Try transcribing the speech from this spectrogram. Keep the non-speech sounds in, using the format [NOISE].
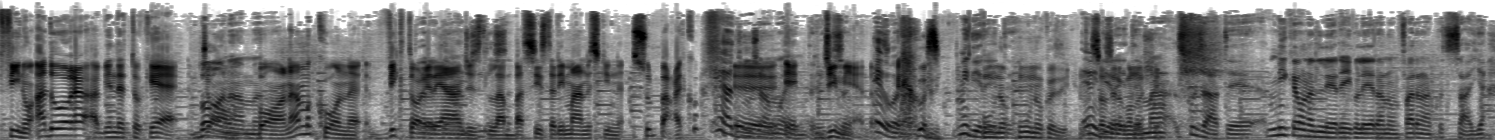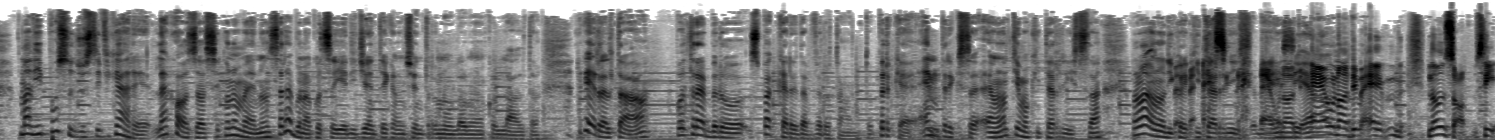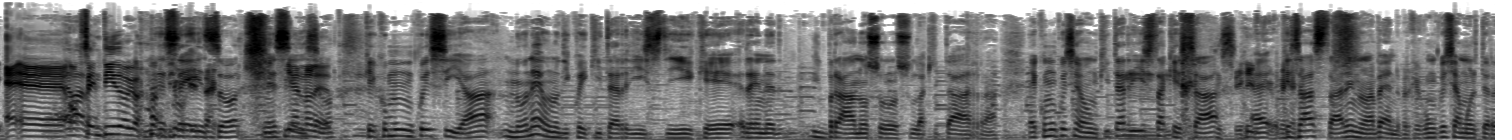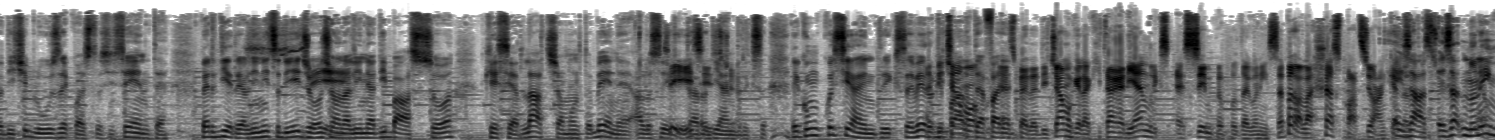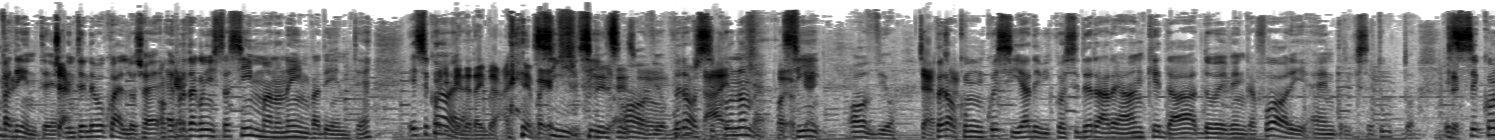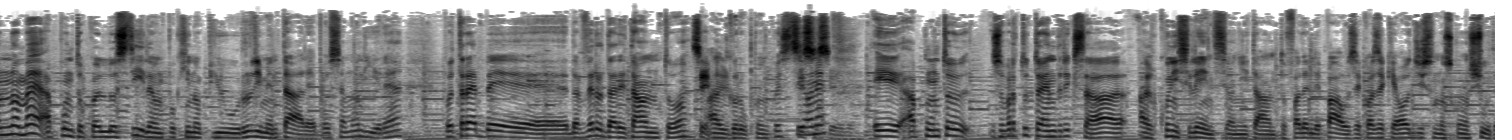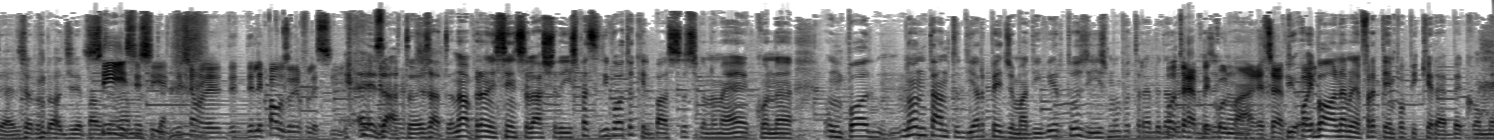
fino ad ora abbiamo detto che è Bonham, Bonham con Victoria De Angelis, la bassista di Maneskin sul palco e aggiungiamo eh, e Jimi Hendrix. E ora, [LAUGHS] così, mi direte, uno, uno così. Non so direte, se lo conosci. Ma scusate, mica una delle regole era non fare una cozzaglia, ma vi posso giustificare, la cosa secondo me non sarebbe una cozzaglia di gente che non c'entra nulla l'una con l'altra, perché in realtà potrebbero spaccare davvero tanto, perché. Hendrix è un ottimo chitarrista, non è uno di quei beh, chitarristi, beh, è, un, sì, è, un ottimo, è, non so, sì, è, eh, ho sentito che è nel senso, nel senso che comunque sia non è uno di quei chitarristi che rende il brano solo sulla chitarra, è comunque sia un chitarrista mm. che, sa, [LAUGHS] sì, eh, che sa stare in una band, perché comunque si ha radici blues e questo si sente. Per dire, all'inizio di Joe sì. c'è una linea di basso che si allaccia molto bene allo stile sì, chitarra di Hendrix. E comunque sia Hendrix, è vero eh, che diciamo, parte a fare... Eh, aspetta, diciamo che la chitarra di Hendrix è sempre protagonista, però lascia spazio anche a... Esatto, esatto, non è okay. invadente, cioè, intendevo quello, cioè okay. è protagonista sì, ma non è invadente. E secondo Poi me... dipende dai brani. [LAUGHS] sì, sì, senso, ovvio, però secondo me... Poi, sì, okay. ovvio. Certo, però certo. comunque sia devi considerare anche da dove venga fuori Hendrix e tutto. E sì. Secondo me appunto quello stile un pochino più rudimentale, possiamo dire, potrebbe davvero dare tanto sì. al gruppo in questione. Sì, e appunto soprattutto Hendrix ha alcuni silenzi ogni tanto, fa delle pause, cose che oggi sono sconosciute al giorno d'oggi le pause. Sì, sì, musica. sì, diciamo de- delle pause riflessive. [LAUGHS] esatto, esatto. No, però nel senso lascia degli spazi di vuoto che il basso secondo me con un po' non tanto di arpeggio ma di virtuosismo potrebbe dare potrebbe colmare certo. Più. Poi... e Bonham nel frattempo picchierebbe come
